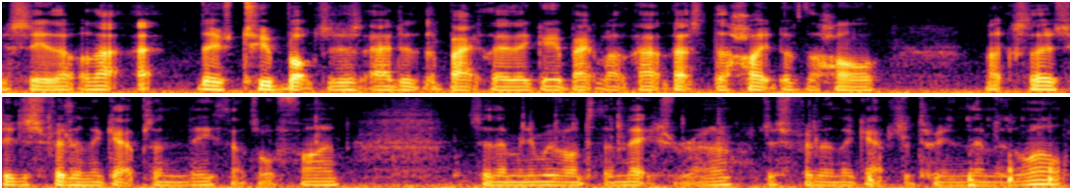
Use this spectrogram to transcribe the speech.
Can see that, that, that those two blocks are just added at the back there. They go back like that. That's the height of the hull, like so. So you just fill in the gaps underneath. That's all fine. So then when you move on to the next row, just fill in the gaps between them as well.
